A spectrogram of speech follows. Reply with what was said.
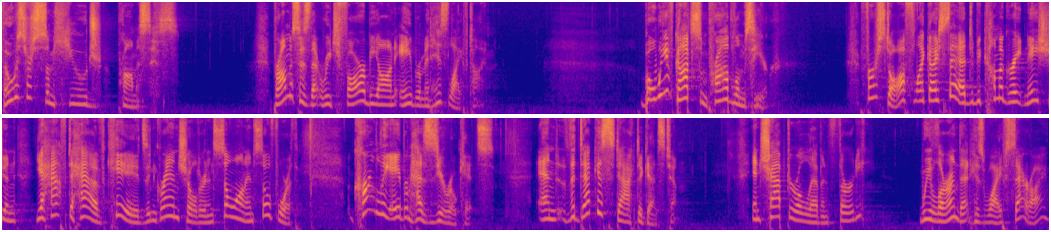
Those are some huge promises. Promises that reach far beyond Abram in his lifetime. But we've got some problems here. First off, like I said, to become a great nation, you have to have kids and grandchildren and so on and so forth. Currently, Abram has zero kids, and the deck is stacked against him. In chapter 11:30, we learn that his wife Sarai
